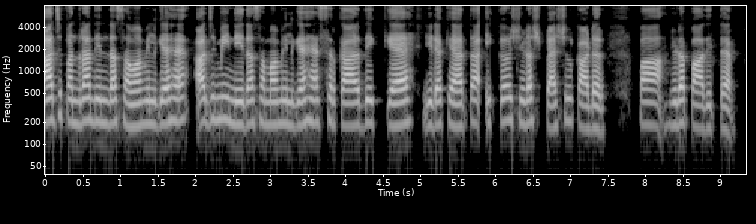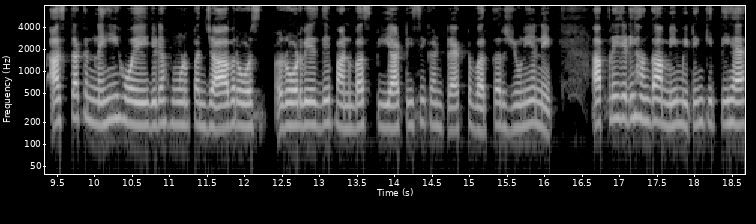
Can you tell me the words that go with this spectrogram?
ਅੱਜ 15 ਦਿਨ ਦਾ ਸਮਾਂ ਮਿਲ ਗਿਆ ਹੈ, ਅੱਜ ਮਹੀਨੇ ਦਾ ਸਮਾਂ ਮਿਲ ਗਿਆ ਹੈ। ਸਰਕਾਰ ਦੇ ਕਹਿ, ਜਿਹੜਾ ਕਹਿ ਤਾ, ਇੱਕ ਜਿਹੜਾ ਸਪੈਸ਼ਲ ਕਾਰਡਰ ਪਾ, ਜਿਹੜਾ ਪਾ ਦਿੱਤਾ ਅੱਜ ਤੱਕ ਨਹੀਂ ਹੋਏ ਜਿਹੜੇ ਹੁਣ ਪੰਜਾਬ ਰੋਡਸ ਰੋਡਵੇਜ਼ ਦੇ Punbus PRTC contract worker union ਨੇ ਆਪਣੀ ਜਿਹੜੀ ਹੰਗਾਮੀ ਮੀਟਿੰਗ ਕੀਤੀ ਹੈ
